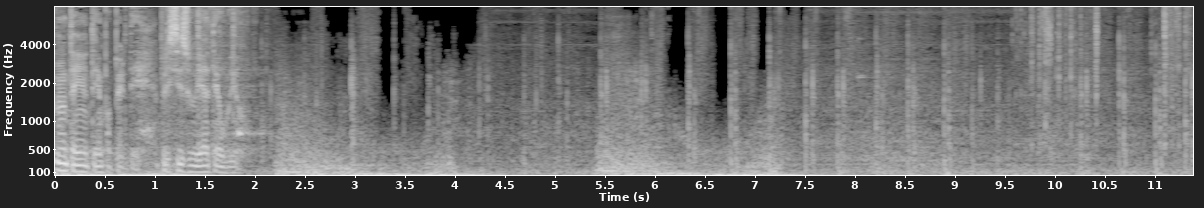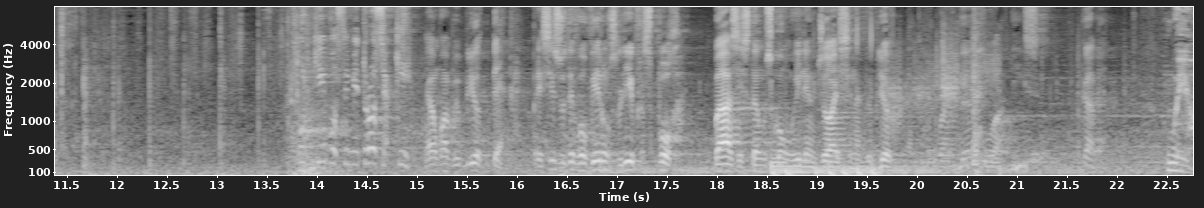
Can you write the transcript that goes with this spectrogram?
Não tenho tempo a perder. Preciso ir até o Will. Você me trouxe aqui? É uma biblioteca. Preciso devolver uns livros, porra. Base, estamos com William Joyce na biblioteca, guardando ordens. Câmera. Will,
